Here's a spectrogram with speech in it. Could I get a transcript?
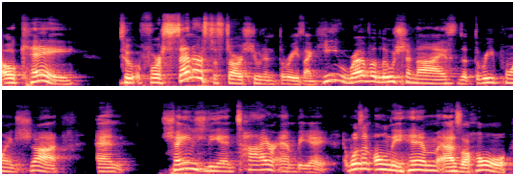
okay to for centers to start shooting threes. Like he revolutionized the three point shot, and changed the entire NBA. It wasn't only him as a whole.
